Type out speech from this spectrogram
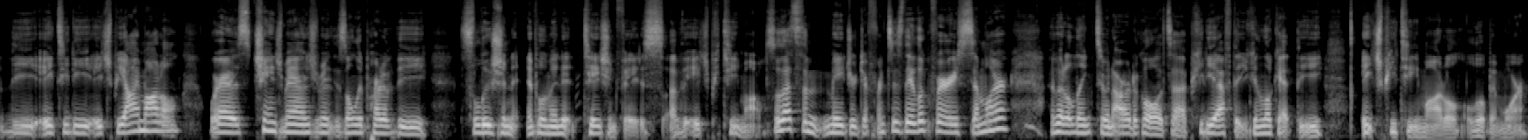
the ATD HPI model, whereas change management is only part of the solution implementation phase of the HPT model. So that's the major differences. They look very similar. I put a link to an article. It's a PDF that you can look at the HPT model a little bit more.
